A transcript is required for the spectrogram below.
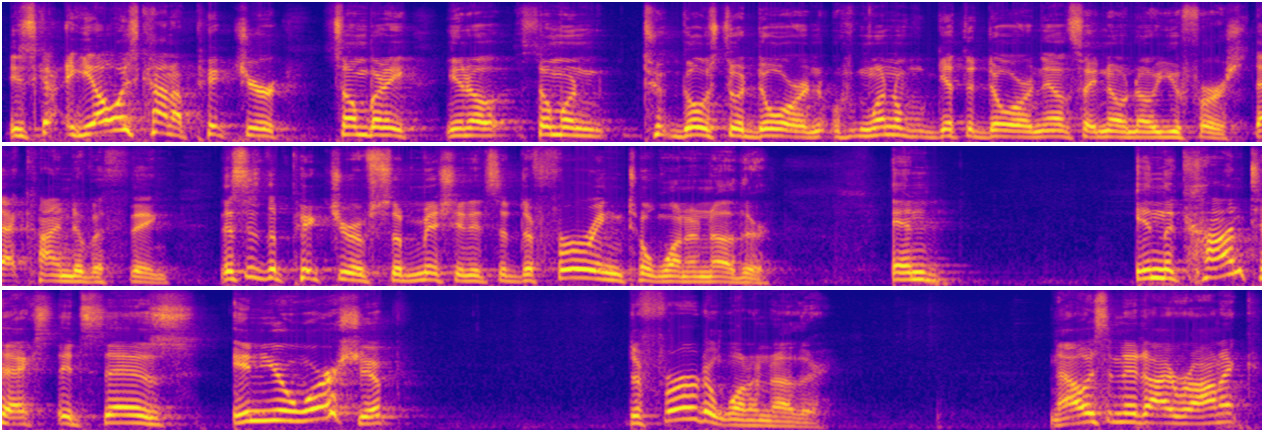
It's, you always kind of picture somebody, you know, someone goes to a door and one of them will get the door and they'll say, no, no, you first. That kind of a thing. This is the picture of submission. It's a deferring to one another. And in the context, it says, in your worship, defer to one another. Now, isn't it ironic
